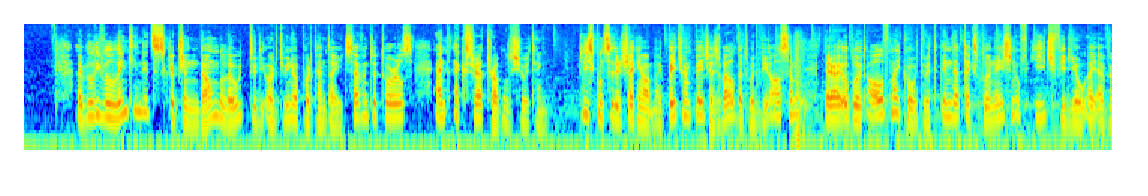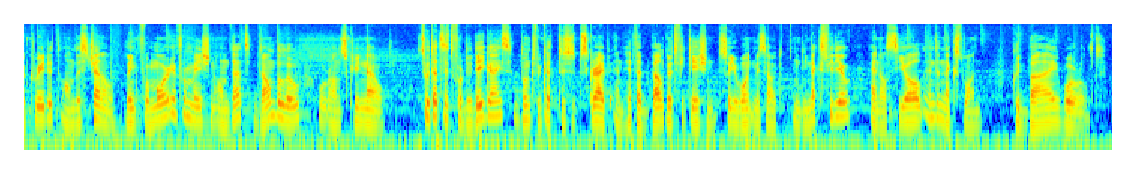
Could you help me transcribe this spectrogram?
I will leave a link in the description down below to the Arduino Portenta H7 tutorials and extra troubleshooting. Please consider checking out my Patreon page as well, that would be awesome. There I upload all of my code with in-depth explanation of each video I ever created on this channel. Link for more information on that down below or on screen now. So that's it for today guys, don't forget to subscribe and hit that bell notification so you won't miss out on the next video and I'll see you all in the next one. Goodbye world.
